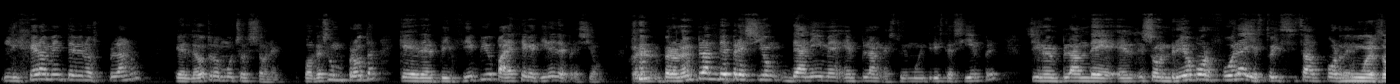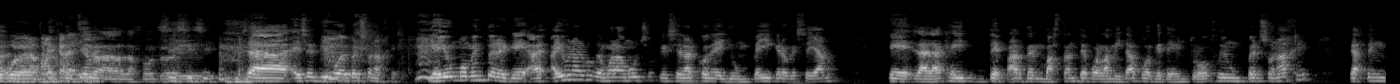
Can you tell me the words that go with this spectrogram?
ligeramente menos plano que el de otros muchos sonen. Porque es un prota que desde el principio parece que tiene depresión. Pero, pero no en plan depresión de anime, en plan estoy muy triste siempre, sino en plan de el- sonrío por fuera y estoy sad por dentro. Muerto ¿sabes? por La máscara, la, la foto Sí, ahí. sí, sí. O sea, ese tipo de personaje. Y hay un momento en el que hay, hay un arco que mola mucho, que es el arco de Junpei, creo que se llama, que la verdad es que ahí te parten bastante por la mitad porque te introducen un personaje, te hacen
